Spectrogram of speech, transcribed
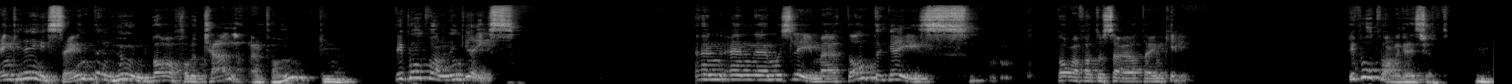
En gris är inte en hund bara för att du kallar den för hund. Mm. Det är fortfarande en gris. En, en muslim äter inte gris bara för att du säger att det är en ko. Det är fortfarande griskött. Mm.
